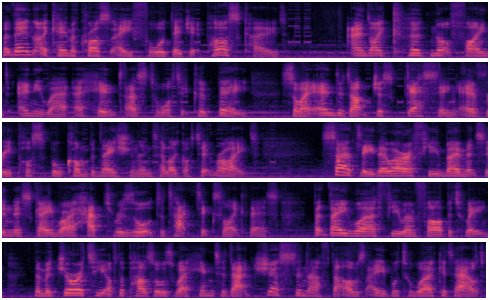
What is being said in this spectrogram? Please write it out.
But then I came across a 4 digit passcode, and I could not find anywhere a hint as to what it could be, so I ended up just guessing every possible combination until I got it right. Sadly, there were a few moments in this game where I had to resort to tactics like this, but they were few and far between, the majority of the puzzles were hinted at just enough that I was able to work it out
